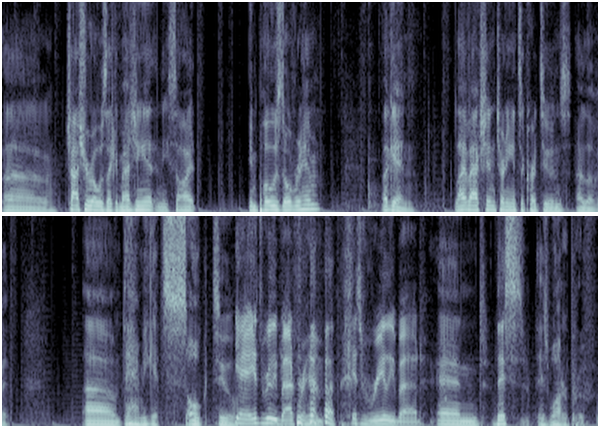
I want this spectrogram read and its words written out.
uh Chashiro was like imagining it and he saw it imposed over him. Again live action turning into cartoons. I love it. Um damn he gets soaked too. Yeah, it's really bad for him. it's really bad. and this is waterproof.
